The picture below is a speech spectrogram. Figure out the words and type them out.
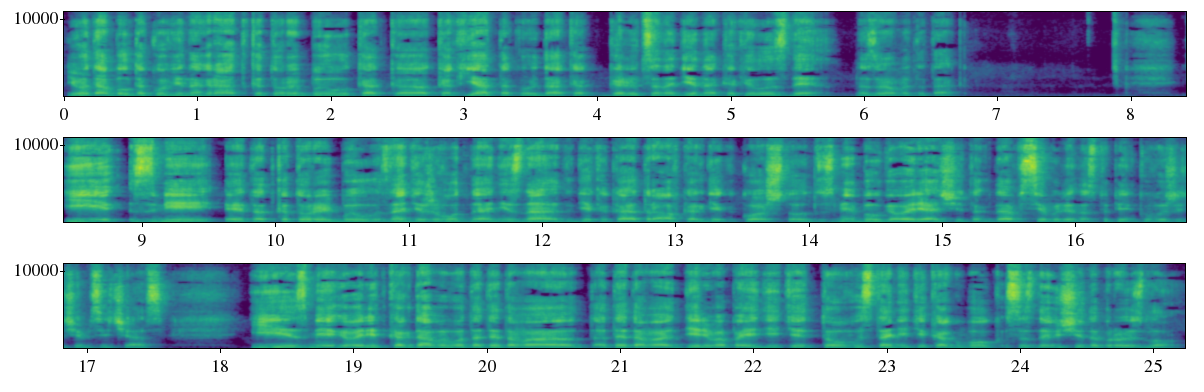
И вот там был такой виноград, который был как, как яд такой, да, как галлюциногена, как ЛСД, назовем это так. И змей этот, который был, знаете, животные, они знают, где какая травка, где какое что. Змей был говорящий, тогда все были на ступеньку выше, чем сейчас. И змей говорит, когда вы вот от этого, от этого дерева поедите, то вы станете как Бог, создающий добро и зло.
